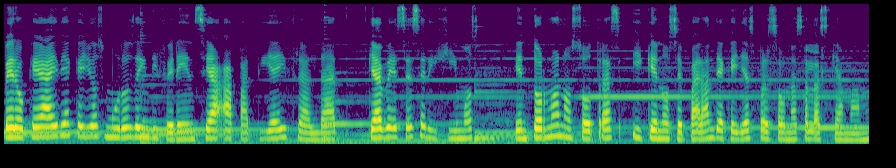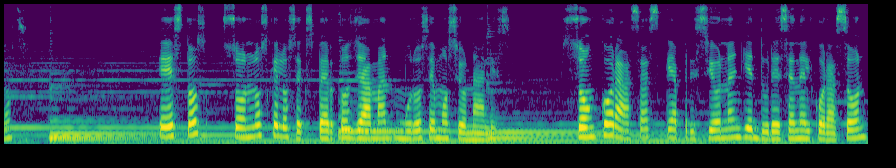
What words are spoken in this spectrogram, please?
Pero ¿qué hay de aquellos muros de indiferencia, apatía y frialdad que a veces erigimos en torno a nosotras y que nos separan de aquellas personas a las que amamos? Estos son los que los expertos llaman muros emocionales. Son corazas que aprisionan y endurecen el corazón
